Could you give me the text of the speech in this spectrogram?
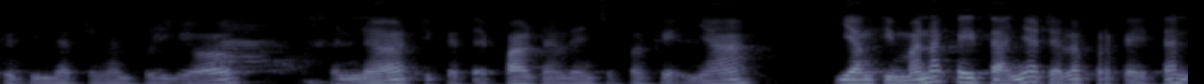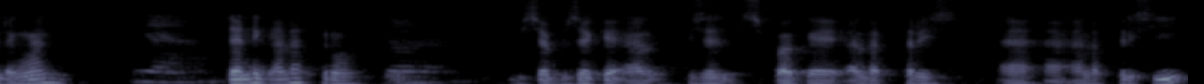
webinar dengan beliau benar di PT PAL dan lain sebagainya yang di mana kaitannya adalah berkaitan dengan ya. Teknik elektro. Bisa bisa kayak bisa sebagai elektris eh, eh, elektrisi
